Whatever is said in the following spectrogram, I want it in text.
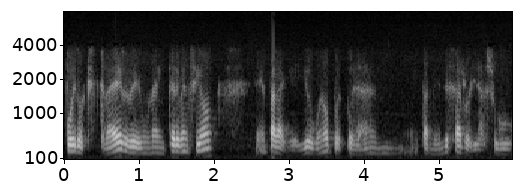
puedo extraer de una intervención eh, para que ellos, bueno, pues puedan también desarrollar su,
